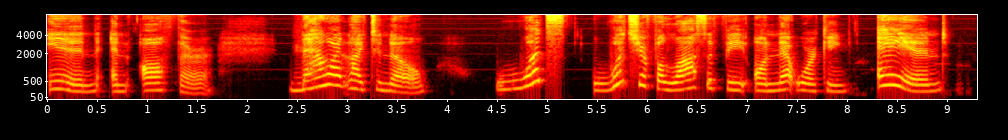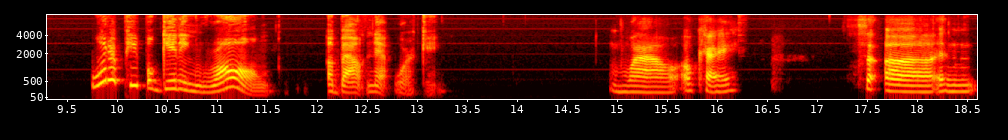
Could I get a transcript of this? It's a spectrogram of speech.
in an author. Now I'd like to know what's what's your philosophy on networking and what are people getting wrong about networking? Wow. Okay. So, uh, and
